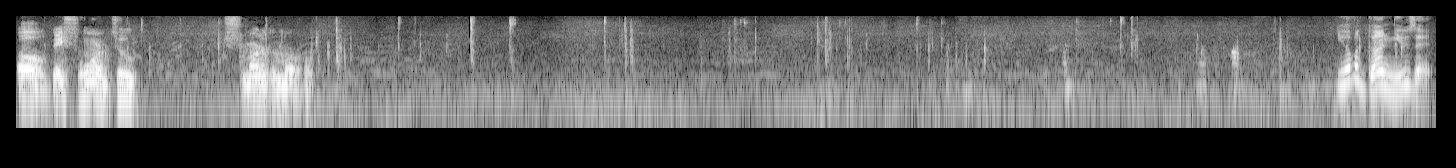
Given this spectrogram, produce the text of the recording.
Oh, they swarm too. Smart as a motherfucker. You have a gun, use it.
